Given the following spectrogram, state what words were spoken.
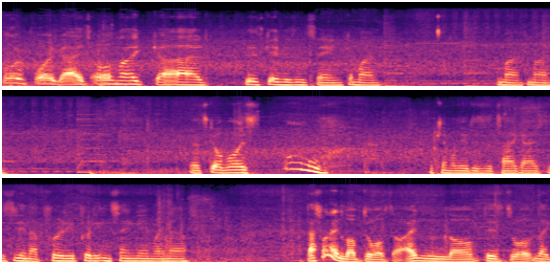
4-4, guys. Oh my god. This game is insane. Come on. Come on, come on. Let's go, boys. Ooh. I can't believe this is a tie, guys. This is been a pretty, pretty insane game right now. That's what I love duels, though. I love this duel, like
